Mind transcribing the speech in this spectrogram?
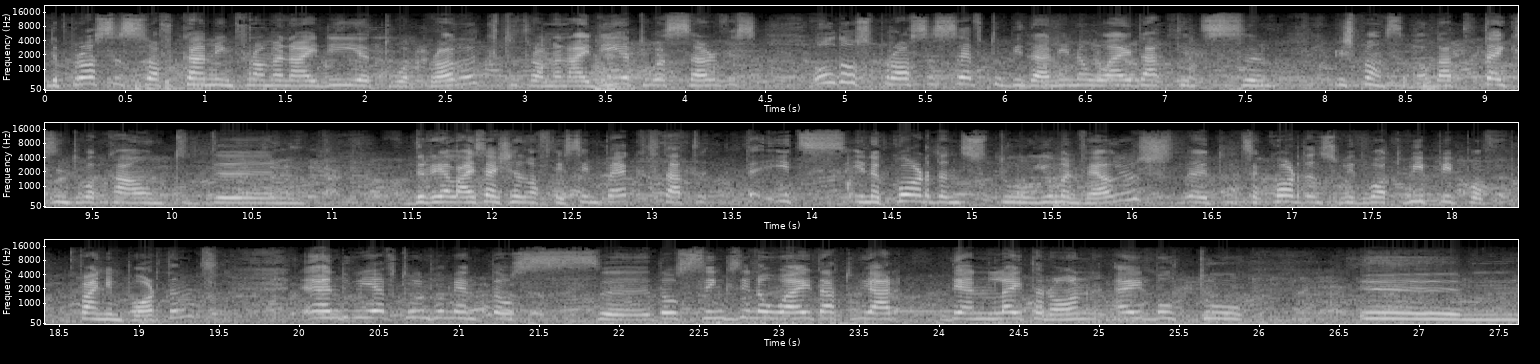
the process of coming from an idea to a product, from an idea to a service. All those processes have to be done in a way that it's uh, responsible, that takes into account the, the realization of this impact, that it's in accordance to human values, that it's accordance with what we people find important and we have to implement those uh, those things in a way that we are then later on able to um,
